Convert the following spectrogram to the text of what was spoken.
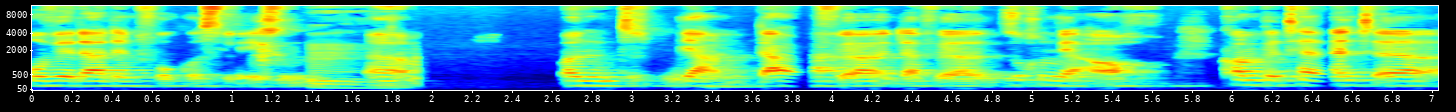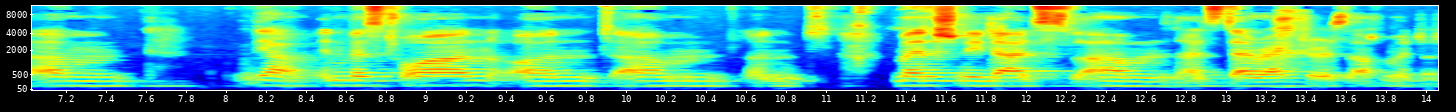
wo wir da den Fokus legen. Mhm. Ähm, und ja, dafür, dafür suchen wir auch kompetente ähm, ja, Investoren und, ähm, und Menschen, die da als, ähm, als Directors auch mit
